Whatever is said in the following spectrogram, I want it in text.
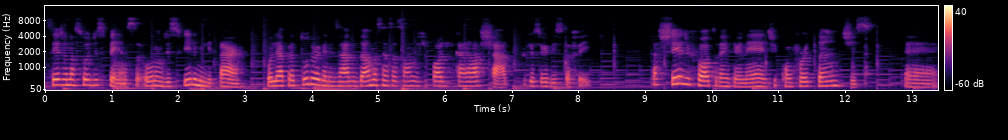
Seja na sua dispensa ou num desfile militar, olhar para tudo organizado dá uma sensação de que pode ficar relaxado, porque o serviço está feito. Tá cheia de fotos na internet confortantes é,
